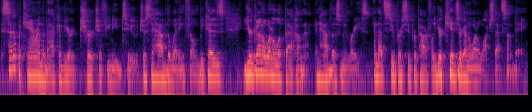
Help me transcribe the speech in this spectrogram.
set up a camera in the back of your church if you need to, just to have the wedding film because you're going to want to look back on that and have those memories. And that's super, super powerful. Your kids are going to want to watch that someday.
